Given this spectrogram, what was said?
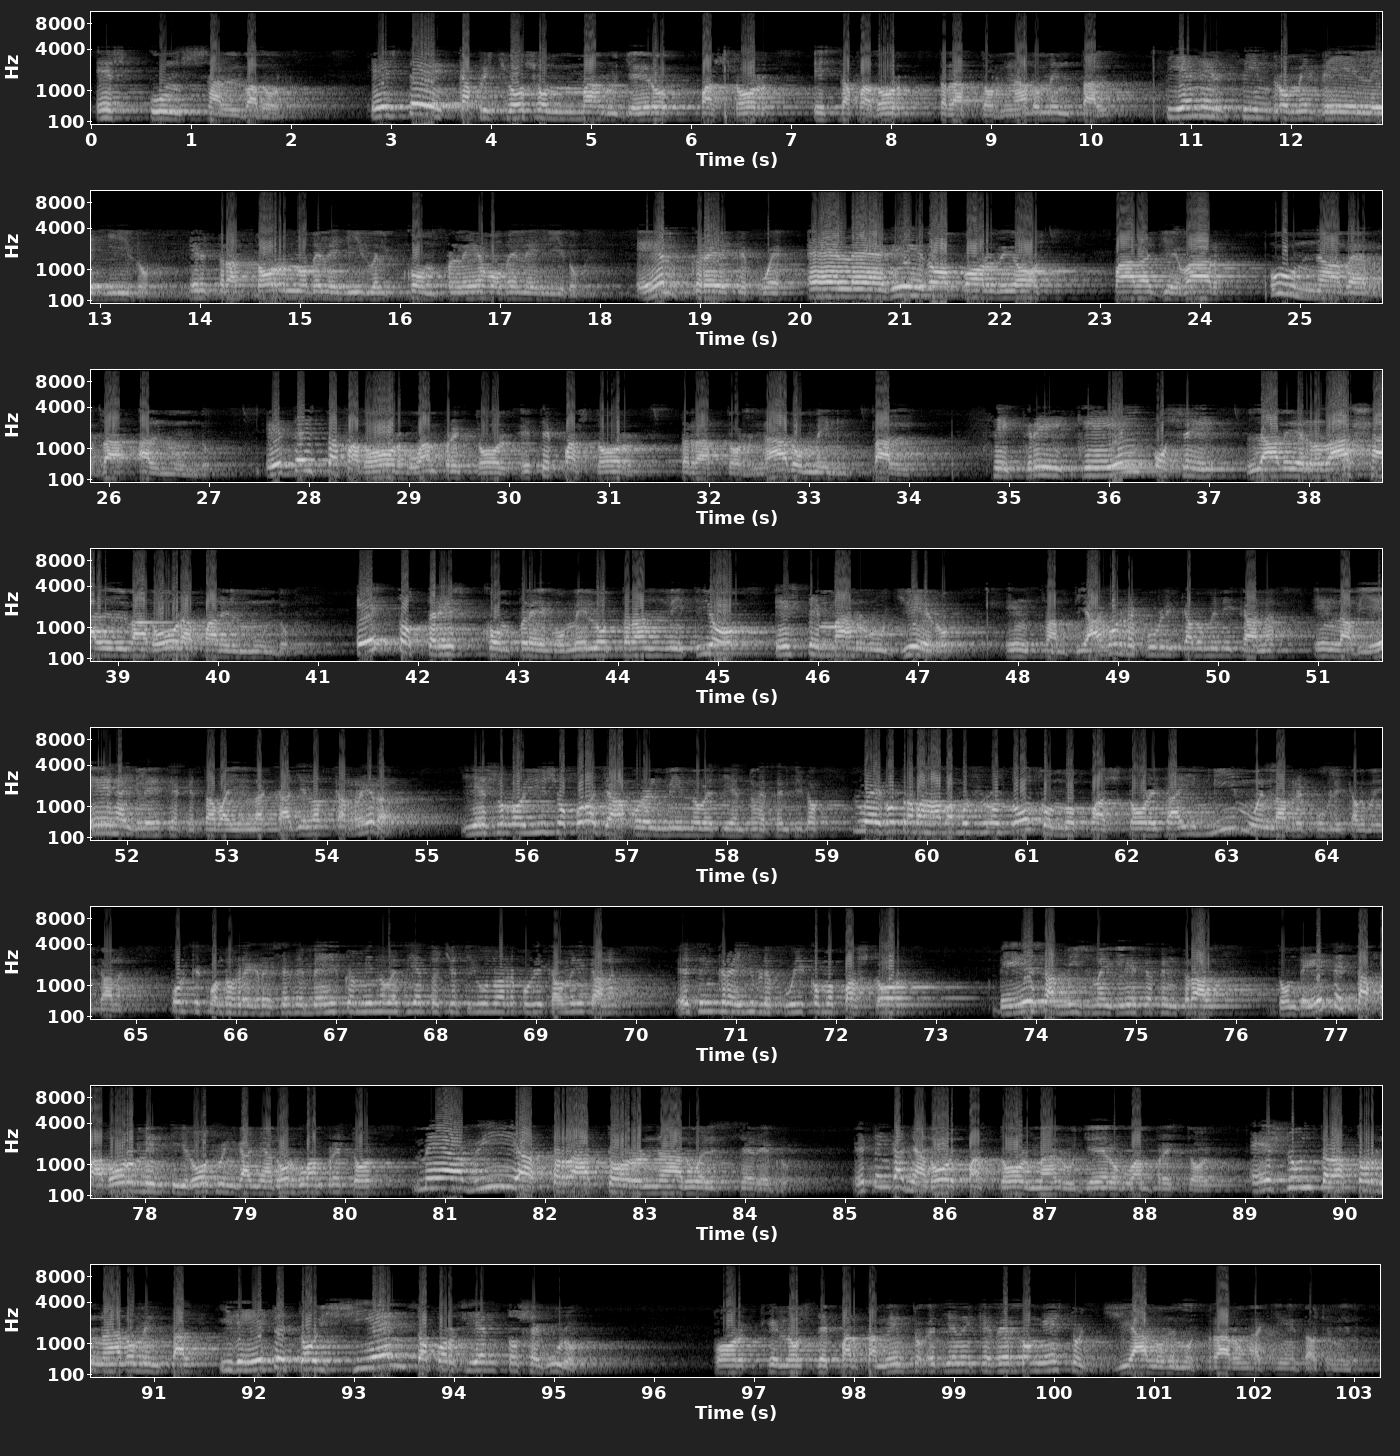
es un salvador. Este caprichoso marullero, pastor, estafador, trastornado mental, tiene el síndrome de elegido, el trastorno de elegido, el complejo. Él cree que fue elegido por Dios para llevar una verdad al mundo. Este estafador, Juan Prestol, este pastor trastornado mental, se cree que él posee la verdad salvadora para el mundo. Estos tres complejos me lo transmitió este marrullero en Santiago, República Dominicana, en la vieja iglesia que estaba ahí en la calle Las Carreras. Y eso lo hizo por allá, por el 1972. Luego trabajábamos los dos como pastores ahí mismo en la República Dominicana, porque cuando regresé de México en 1981 a República Dominicana, es increíble, fui como pastor de esa misma iglesia central, donde este estafador, mentiroso, engañador Juan Pretor, me había trastornado el cerebro. Este engañador, pastor, marrullero Juan Prestor, es un trastornado mental y de esto estoy ciento por ciento seguro, porque los departamentos que tienen que ver con esto ya lo demostraron aquí en Estados Unidos.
